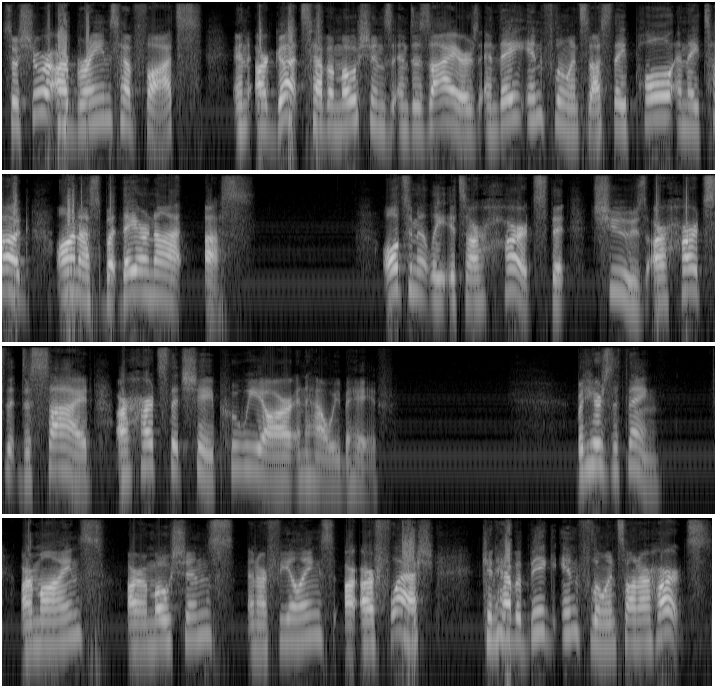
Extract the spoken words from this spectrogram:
So, sure, our brains have thoughts, and our guts have emotions and desires, and they influence us. They pull and they tug on us, but they are not us. Ultimately, it's our hearts that choose, our hearts that decide, our hearts that shape who we are and how we behave. But here's the thing our minds, our emotions, and our feelings, our, our flesh can have a big influence on our hearts.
